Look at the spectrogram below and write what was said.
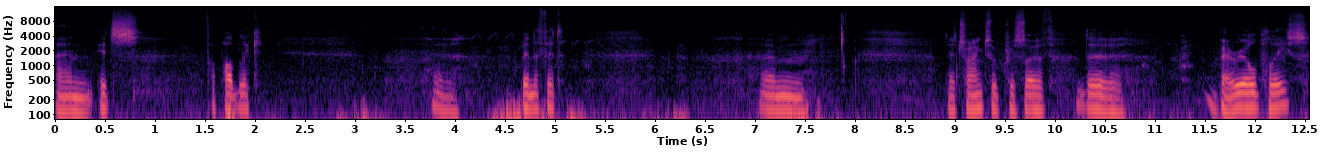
And it's for public uh, benefit. Um, they're trying to preserve the burial place,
